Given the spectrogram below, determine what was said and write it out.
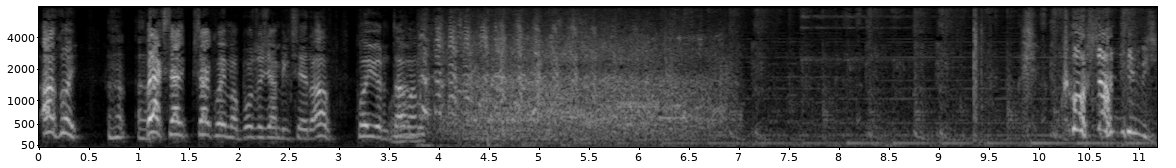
Al koy. Bırak sen, sen koyma bozacağım bilgisayarı al koyuyorum tamam. Değilmiş.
